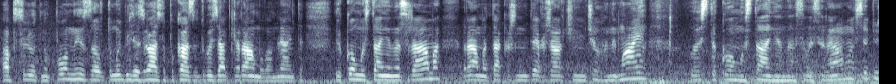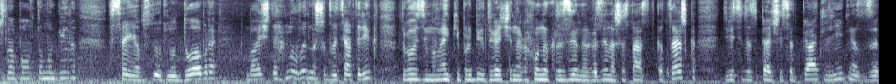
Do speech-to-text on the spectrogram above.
Абсолютно. По низу автомобіля зразу показую, друзяки, раму вам гляньте. В якому стані у нас рама. Рама також ніде ржавчі нічого немає. Ось в такому стані у нас ось рама вся пішла по автомобілю. Все є абсолютно добре. Бачите, ну видно, що 20 рік, друзі, маленький пробіг, до речі, на рахунок резини. Резина 16 кцшка 225-65 літня з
